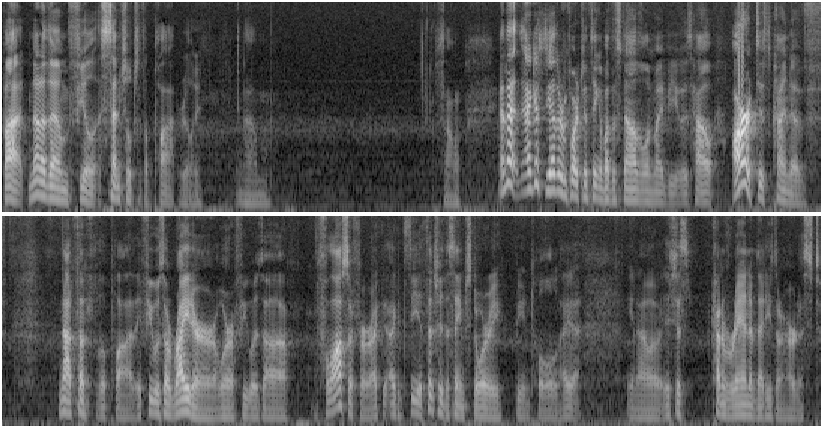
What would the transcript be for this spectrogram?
but none of them feel essential to the plot, really. Um, so, and that I guess the other important thing about this novel, in my view, is how art is kind of not central to the plot. If he was a writer or if he was a philosopher, I could, I could see essentially the same story being told. I, you know, it's just kind of random that he's an artist.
